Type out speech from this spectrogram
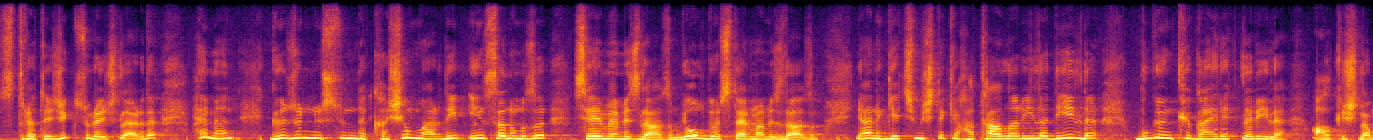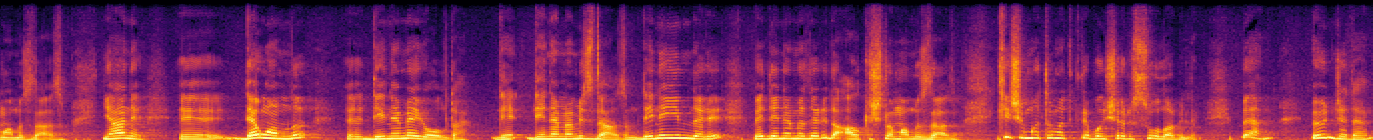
stratejik süreçlerde hemen gözünün üstünde kaşın var deyip insanımızı sevmemiz lazım. Yol göstermemiz lazım. Yani geçmişteki hatalarıyla değil de bugünkü gayretleriyle alkışlamamız lazım. Yani e, devamlı e, deneme yolda de- denememiz lazım. Deneyimleri ve denemeleri de alkışlamamız lazım. Kişi matematikte başarısı olabilir. Ben önceden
